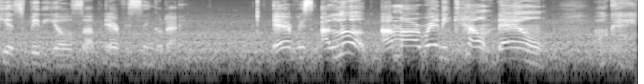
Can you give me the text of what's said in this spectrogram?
gets videos up every single day. Every I look, I'm already count down. Okay,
